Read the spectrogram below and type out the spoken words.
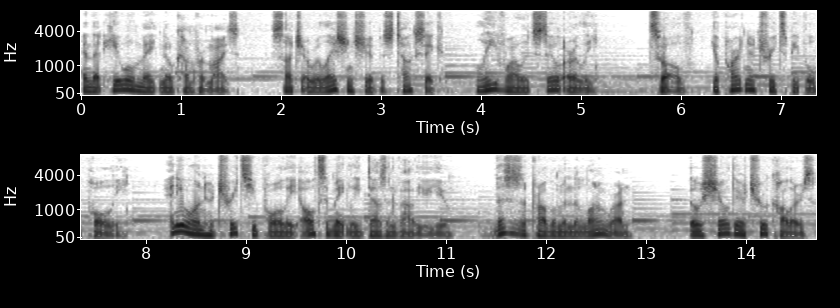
and that he will make no compromise. Such a relationship is toxic. Leave while it's still early. 12. Your partner treats people poorly. Anyone who treats you poorly ultimately doesn't value you. This is a problem in the long run. They'll show their true colors.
